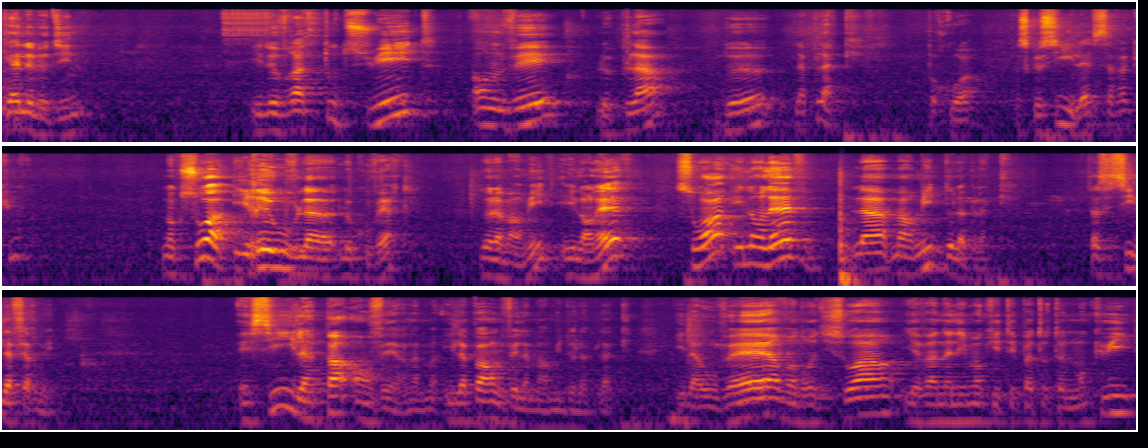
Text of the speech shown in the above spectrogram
quel est le din Il devra tout de suite enlever le plat de la plaque. Pourquoi? Parce que s'il laisse, ça va cuire. Donc soit il réouvre le couvercle de la marmite et il enlève, soit il enlève la marmite de la plaque. Ça c'est s'il a fermé. Et s'il n'a pas, il pas enlevé la marmite de la plaque, il a ouvert vendredi soir, il y avait un aliment qui n'était pas totalement cuit,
